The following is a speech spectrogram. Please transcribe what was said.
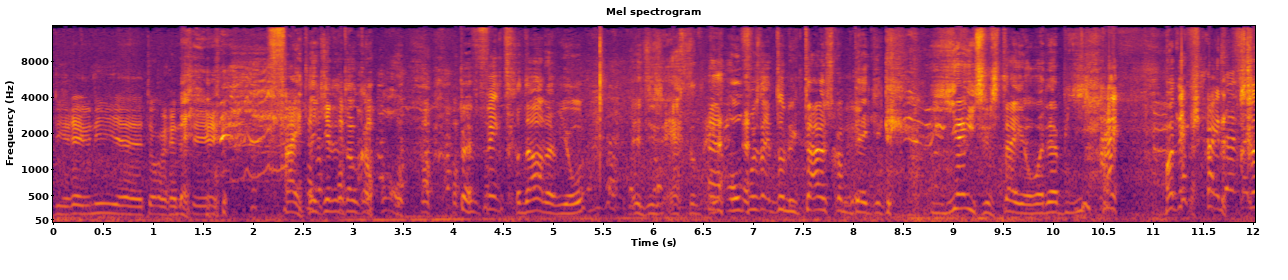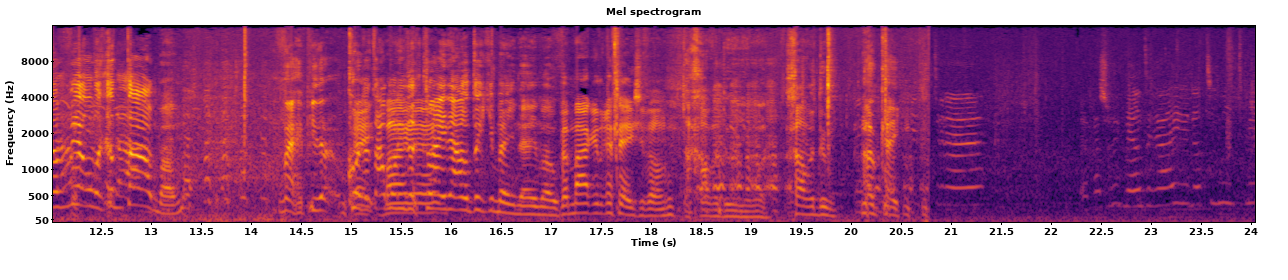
die reunie eh, te organiseren. Fijn dat je het ook al perfect gedaan hebt, joh. Het is echt een onvoorstelbaar. Toen ik thuis kwam, denk ik: Jezus, Theo, wat heb jij, wat heb jij dat geweldig gedaan, man? Maar heb je dat, kon je Nee, dat allemaal in maar, dat eh, kleine autootje meenemen ook? We maken er een feestje van. Dat gaan we doen, jongen. Dat gaan we doen. Oké. Daar was ik mee aan te rijden dat hij niet meer.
